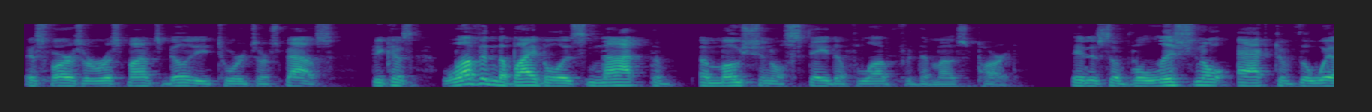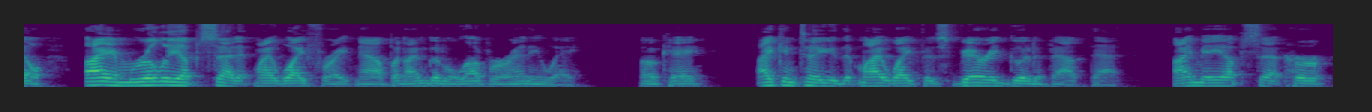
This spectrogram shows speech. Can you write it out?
as far as our responsibility towards our spouse. Because love in the Bible is not the emotional state of love for the most part. It is a volitional act of the will. I am really upset at my wife right now, but I'm going to love her anyway. Okay? I can tell you that my wife is very good about that. I may upset her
